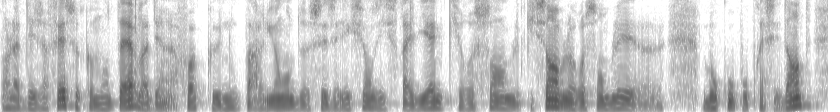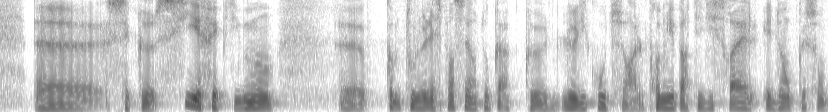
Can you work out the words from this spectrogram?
on l'a déjà fait ce commentaire la dernière fois que nous parlions de ces élections israéliennes qui ressemblent, qui semblent ressembler beaucoup aux précédentes. Euh, c'est que si effectivement, euh, comme tout le laisse penser en tout cas, que le Likoud sera le premier parti d'Israël et donc que son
